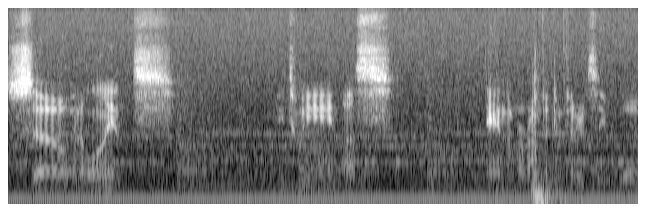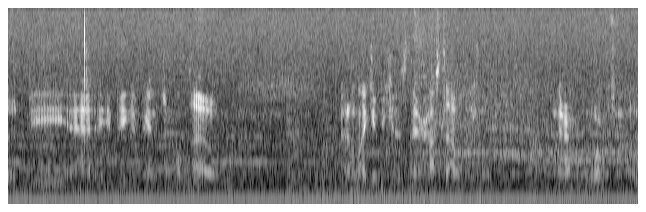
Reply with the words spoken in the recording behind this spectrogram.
So, an alliance between us and the Maratha Confederacy would be at a big advantage, although I don't like it because they're hostile with England. And they're at war with England.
